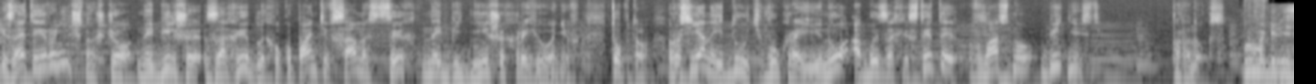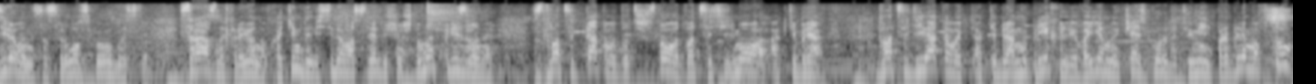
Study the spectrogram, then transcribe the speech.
І знаєте, іронічно, що найбільше загиблих окупантів саме з цих найбідніших регіонів. Тобто росіяни йдуть в Україну, аби захистити власну бідність. Парадокс. Мы мобилизированы со Свердловской области, с разных районов. Хотим довести до вас следующее, что мы призваны с 25, 26, 27 октября. 29 октября мы приехали в военную часть города Тюмень. Проблема в том,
